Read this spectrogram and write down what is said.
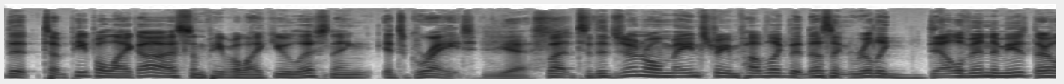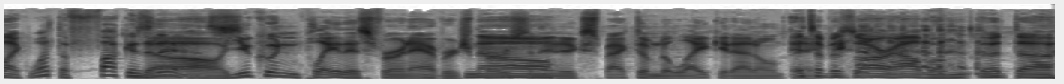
that to people like us and people like you listening, it's great. Yes. But to the general mainstream public that doesn't really delve into music, they're like, "What the fuck is no, this?" you couldn't play this for an average No. person and expect them to like it. I don't think It's a bizarre album. But uh,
